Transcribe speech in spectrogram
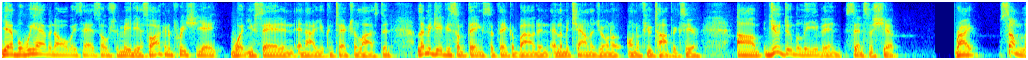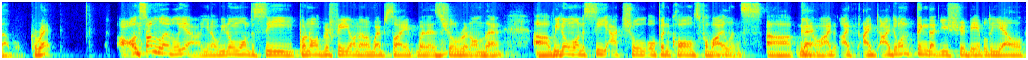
Yeah, but we haven't always had social media, so I can appreciate what you said and, and how you contextualized it. Let me give you some things to think about, and, and let me challenge you on a, on a few topics here. Um, you do believe in censorship, right? Some level, correct? On some level, yeah, you know, we don't want to see pornography on a website where there's mm-hmm. children on there. Uh, we don't want to see actual open calls for violence. Uh, okay. You know, I, I, I don't think that you should be able to yell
